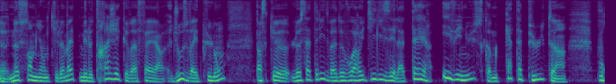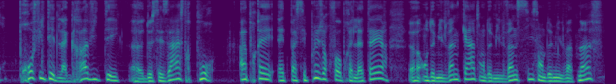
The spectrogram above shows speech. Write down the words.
900 euh, millions de kilomètres, mais le trajet que va faire JUICE va être plus long parce que le satellite va devoir utiliser la Terre et Vénus comme catapulte hein, pour profiter de la gravité euh, de ces astres pour après être passé plusieurs fois auprès de la Terre, euh, en 2024, en 2026, en 2029,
